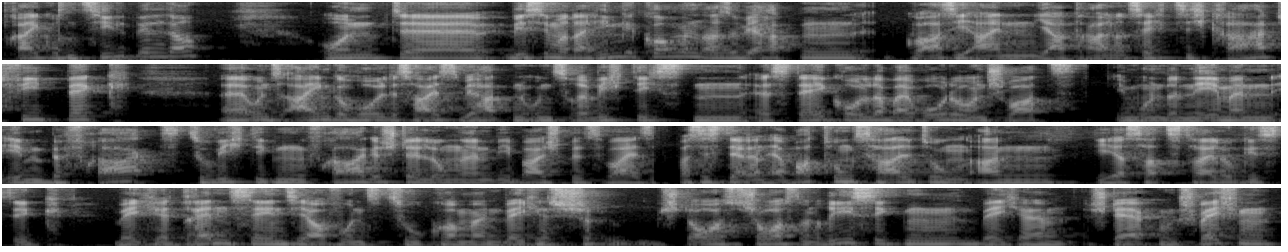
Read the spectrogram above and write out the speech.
drei großen Zielbilder. Und äh, wie sind wir da hingekommen? Also wir hatten quasi ein ja, 360-Grad-Feedback äh, uns eingeholt. Das heißt, wir hatten unsere wichtigsten äh, Stakeholder bei Rode und Schwarz im Unternehmen eben befragt zu wichtigen Fragestellungen, wie beispielsweise, was ist deren Erwartungshaltung an die Ersatzteillogistik? Welche Trends sehen Sie auf uns zukommen, welche Chancen und Risiken, welche Stärken und Schwächen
